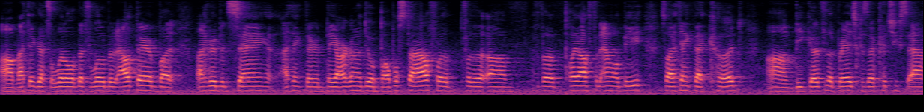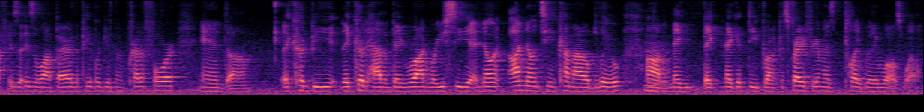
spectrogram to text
Um, I think that's a little that's a little bit out there, but like we've been saying, I think they're they are going to do a bubble style for the for the um, for the playoffs for the MLB. So I think that could um, be good for the Braves because their pitching staff is, is a lot better than people give them credit for, and um, it could be they could have a big run where you see an known, unknown team come out of blue um, and make, make make a deep run because Freddie Freeman has played really well as well.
